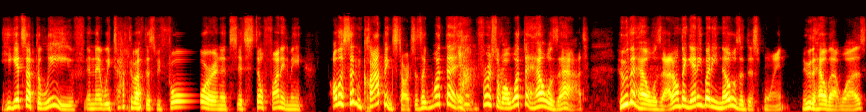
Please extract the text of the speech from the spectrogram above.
he gets up to leave and then we talked about this before and it's it's still funny to me all of a sudden clapping starts it's like what the yeah. first of all what the hell was that who the hell was that? I don't think anybody knows at this point who the hell that was.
